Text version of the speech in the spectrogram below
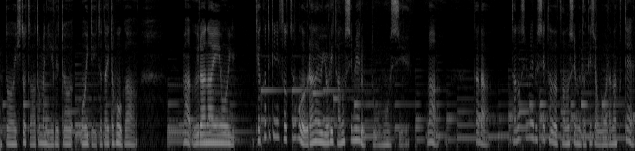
んと一つ頭に入れておいていただいた方がまあ占いを結果的にそっちの方が占いをより楽しめると思うしまあただ楽しめるしただ楽しむだけじゃ終わらなくて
